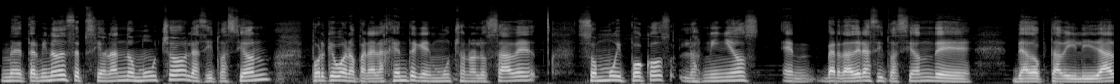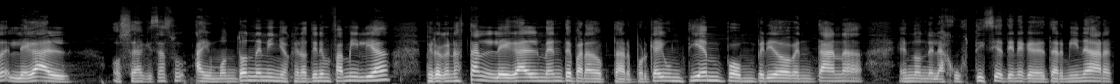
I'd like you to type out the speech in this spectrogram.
me terminó decepcionando mucho la situación, porque bueno, para la gente que mucho no lo sabe, son muy pocos los niños en verdadera situación de, adoptabilidad legal. O sea, quizás hay un montón de niños que no tienen familia, pero que no están legalmente para adoptar, porque hay un tiempo, un periodo de ventana en donde la justicia tiene que determinar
